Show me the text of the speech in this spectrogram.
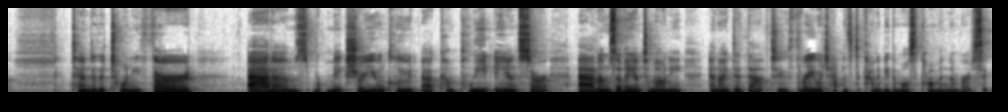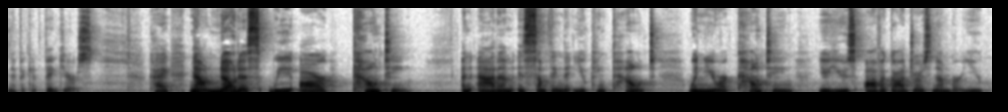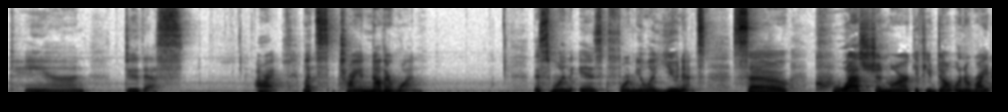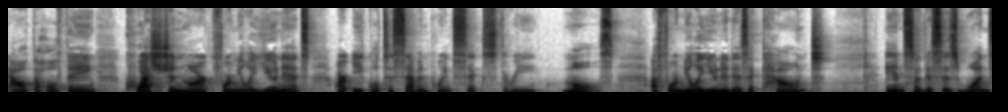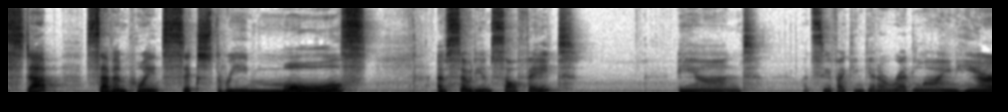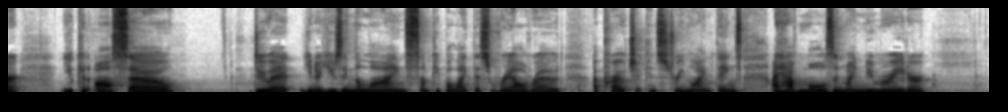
10 to the 23rd atoms, make sure you include a complete answer, atoms of antimony, and I did that to three, which happens to kind of be the most common number of significant figures. Okay, now notice we are counting. An atom is something that you can count. When you are counting, you use Avogadro's number. You can do this. All right, let's try another one. This one is formula units. So question mark, if you don't want to write out the whole thing, question mark formula units are equal to 7.63 moles. A formula unit is a count, and so this is one step, 7.63 moles of sodium sulfate. And Let's see if I can get a red line here. You can also do it, you know, using the lines. Some people like this railroad approach. It can streamline things. I have moles in my numerator.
